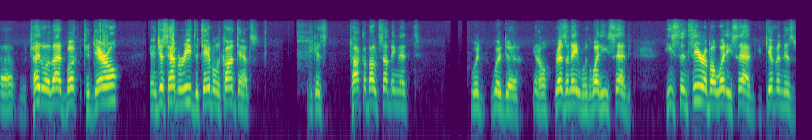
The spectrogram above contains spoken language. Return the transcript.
uh, title of that book to Darryl and just have him read the table of contents because talk about something that would would uh, you know resonate with what he said. He's sincere about what he said, given his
